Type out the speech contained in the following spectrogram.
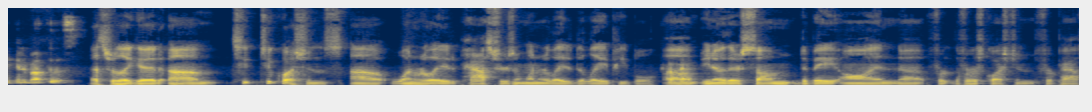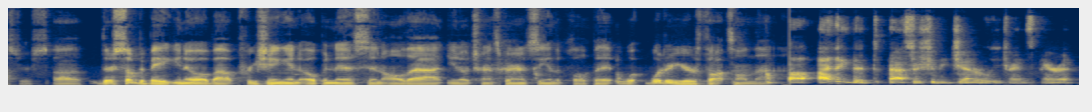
thinking about this. That's really good. Um, two two questions. Uh, one related to pastors and one related to lay people. Okay. Um, you know, there's some debate on uh, for the first question for pastors. Uh, there's some debate, you know, about preaching and openness and all that. You know, transparency in the pulpit. What what are your thoughts on that? Uh, I think that pastors should be generally transparent.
